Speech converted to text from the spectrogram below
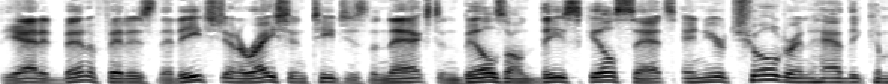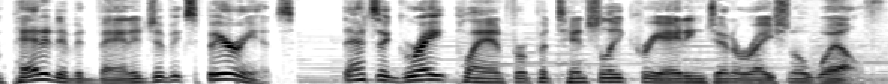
The added benefit is that each generation teaches the next and builds on these skill sets, and your children have the competitive advantage of experience. That's a great plan for potentially creating generational wealth.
